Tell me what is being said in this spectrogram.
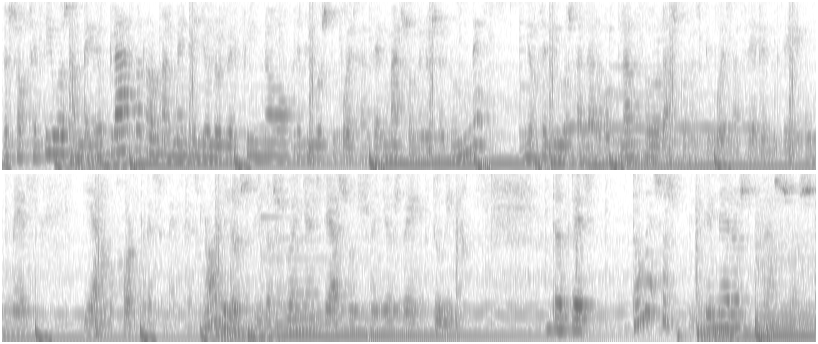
Los objetivos a medio plazo, normalmente yo los defino objetivos que puedes hacer más o menos en un mes y objetivos a largo plazo, las cosas que puedes hacer entre un mes y a lo mejor tres meses, ¿no? Y los, sueños ya son sueños de tu vida. Entonces, toma esos primeros pasos,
